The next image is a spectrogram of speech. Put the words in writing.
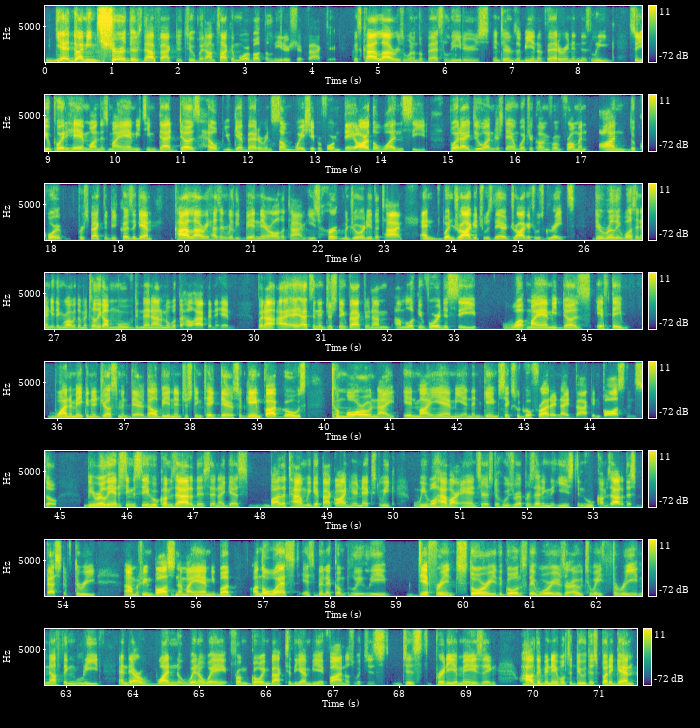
Yeah, I mean, sure, there's that factor too, but I'm talking more about the leadership factor because Kyle Lowry is one of the best leaders in terms of being a veteran in this league. So you put him on this Miami team, that does help you get better in some way, shape, or form. They are the one seed but I do understand what you're coming from from an on the court perspective because again, Kyle Lowry hasn't really been there all the time. He's hurt majority of the time. And when Dragic was there, Dragic was great. There really wasn't anything wrong with him until he got moved, and then I don't know what the hell happened to him. But I, I that's an interesting factor, and I'm I'm looking forward to see what Miami does if they want to make an adjustment there. That'll be an interesting take there. So Game Five goes tomorrow night in Miami, and then Game Six would go Friday night back in Boston. So be really interesting to see who comes out of this. And I guess by the time we get back on here next week, we will have our answer as to who's representing the East and who comes out of this best of three um, between Boston and Miami. But on the West, it's been a completely different story. The Golden State Warriors are out to a three nothing lead and they are one win away from going back to the NBA Finals, which is just pretty amazing how they've been able to do this. But again,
